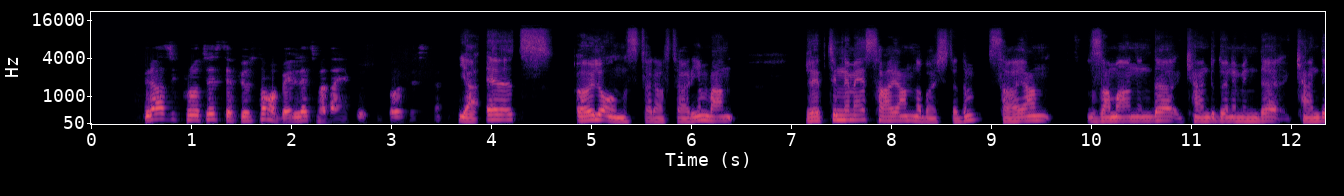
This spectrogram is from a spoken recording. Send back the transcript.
Birazcık protest yapıyorsun ama belli etmeden yapıyorsun protesti. ya evet öyle olması taraftarıyım. Ben rap dinlemeye Sayan'la başladım. Sayan zamanında kendi döneminde kendi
